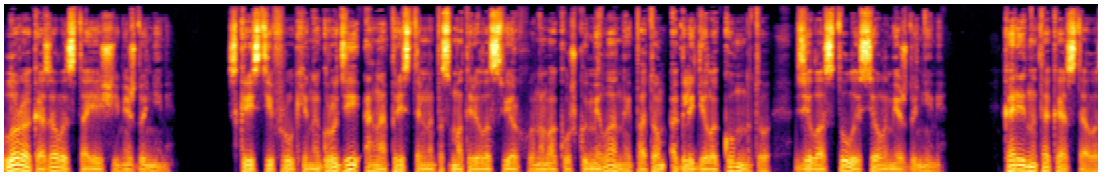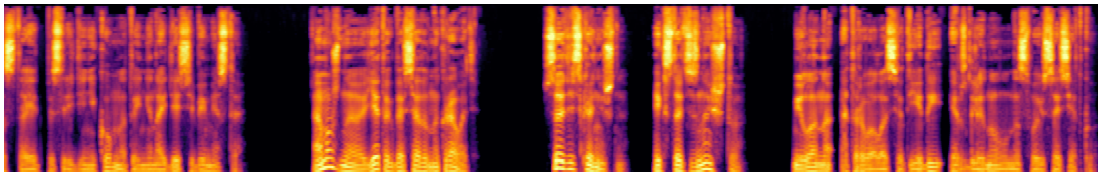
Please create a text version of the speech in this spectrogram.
Лора оказалась стоящей между ними. Скрестив руки на груди, она пристально посмотрела сверху на макушку Миланы, потом оглядела комнату, взяла стул и села между ними. Карина так и осталась стоять посредине комнаты, не найдя себе места. «А можно я тогда сяду на кровать?» «Садись, конечно. И, кстати, знаешь что?» Милана оторвалась от еды и взглянула на свою соседку.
